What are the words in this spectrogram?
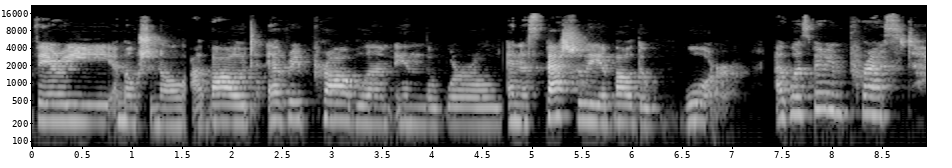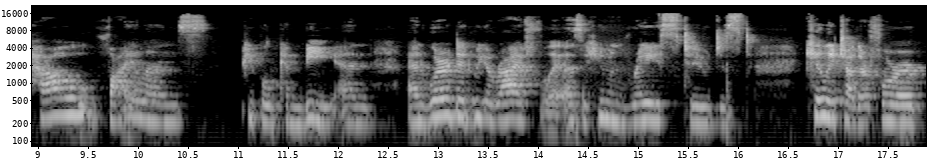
very emotional about every problem in the world and especially about the war. I was very impressed how violence people can be and and where did we arrive as a human race to just kill each other for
